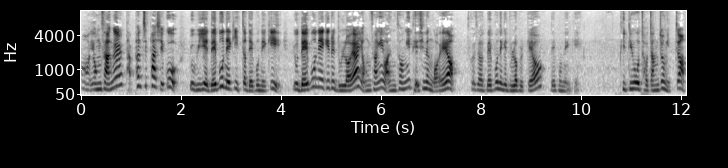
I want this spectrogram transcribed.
어, 영상을 다 편집하시고 요 위에 내보내기 있죠? 내보내기. 요 내보내기를 눌러야 영상이 완성이 되시는 거예요. 그래서 내보내기 눌러볼게요. 내보내기 비디오 저장 중 있죠?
